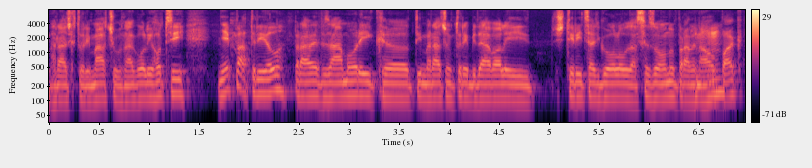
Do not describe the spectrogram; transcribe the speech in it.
hráč, ktorý má čuch na góly. Hoci nepatril práve v zámori k tým hráčom, ktorí by dávali 40 gólov za sezónu, práve mm-hmm. naopak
